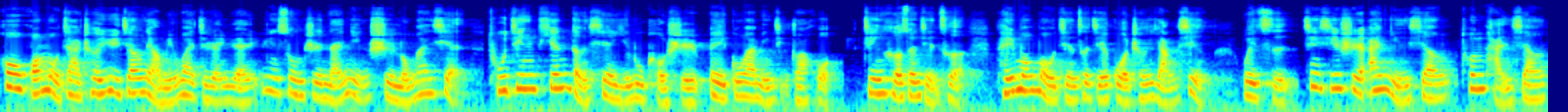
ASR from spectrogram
后，黄某驾车欲将两名外籍人员运送至南宁市隆安县，途经天等县一路口时，被公安民警抓获。经核酸检测，裴某某检测结果呈阳性。为此，靖西市安宁乡、吞盘乡、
